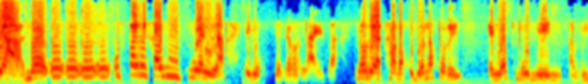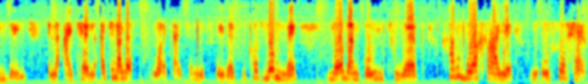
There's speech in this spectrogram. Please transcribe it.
yeah, no, o o o o ska re ga o ipuella e be generalizer. No re a thaba go bona gore a lot more men are reading and I can I can understand why I can say that because bomme more than going to work ga re boa gae we also have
